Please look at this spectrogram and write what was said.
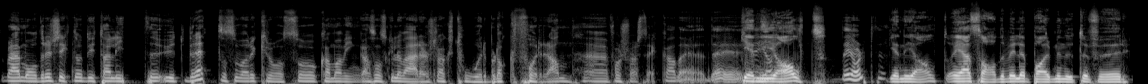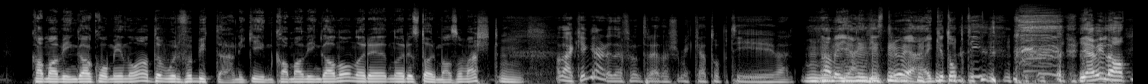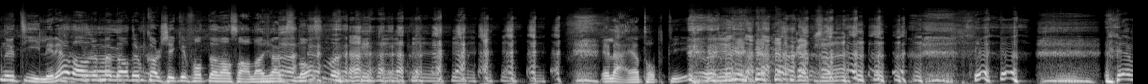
Så blei Modric riktignok dytta litt eh, ut bredt, og så var det Kroos og Kamavinga som skulle være en slags toerblokk foran eh, forsvarsrekka. Det, det, det, Genialt. det hjalp, det. Genialt. Og jeg sa det vel et par minutter før Kamavinga kom inn nå, at hvorfor bytter han ikke inn Kamavinga nå, når det, når det storma som verst? Mm. Ja, det er ikke gærent det for en trener som ikke er topp ti i verden. Ja, men jeg visste det jo, jeg er ikke topp ti. Jeg ville hatt den ut tidligere, da, men da hadde de kanskje ikke fått denne Sala-sjansen òg. Eller er jeg topp ti?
